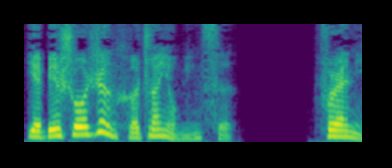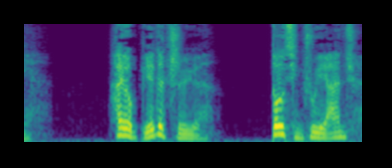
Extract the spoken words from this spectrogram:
也别说任何专有名词。夫人，你还有别的职员，都请注意安全。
